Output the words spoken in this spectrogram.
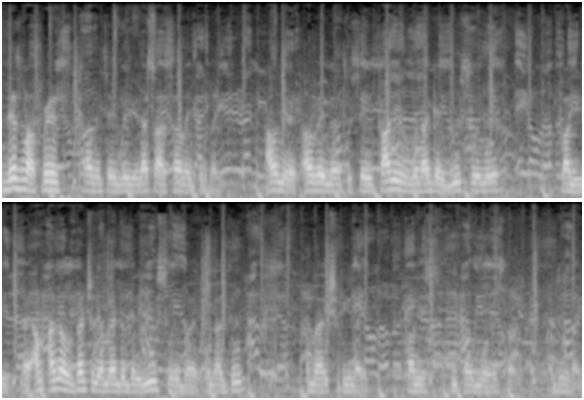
this is my first commentary video. That's why I sound like this. Like, I don't, know, I don't really know what to say. Probably when I get used to it more probably like I'm, i know eventually I'm gonna end up getting used to it, but when I do, I'm actually like probably speak out more and. I just like.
